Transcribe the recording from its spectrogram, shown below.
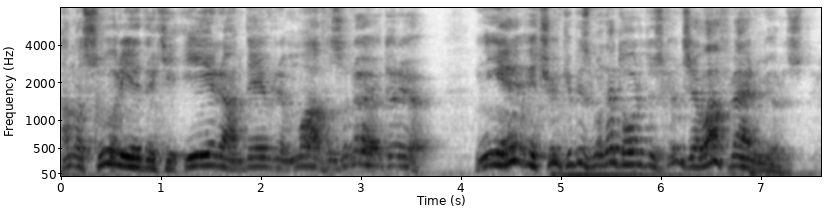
Ama Suriye'deki İran devrim muhafızını öldürüyor. Niye? E çünkü biz buna doğru düzgün cevap vermiyoruz diyor.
